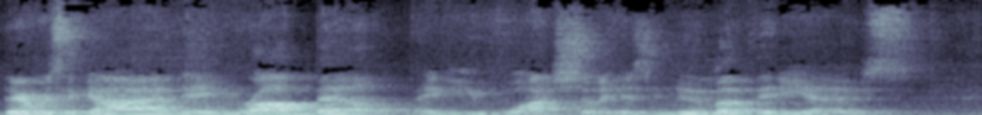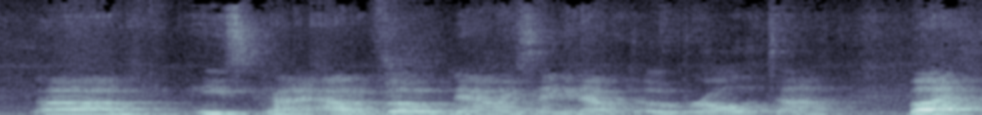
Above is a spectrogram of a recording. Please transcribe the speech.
There was a guy named Rob Bell. Maybe you've watched some of his Nooma videos. Um, he's kind of out of vogue now. He's hanging out with Oprah all the time. But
